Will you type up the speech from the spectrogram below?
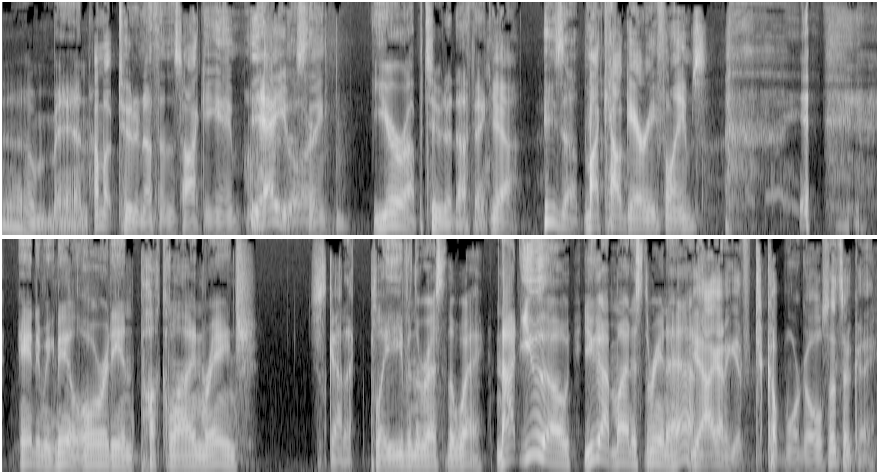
Oh man, I'm up two to nothing this hockey game. I'm Yeah, you this are. Thing. you're up two to nothing. Yeah, he's up. My Calgary Flames. Andy McNeil already in puck line range. Just got to play even the rest of the way. Not you though. You got minus three and a half. Yeah, I got to get a couple more goals. That's okay.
